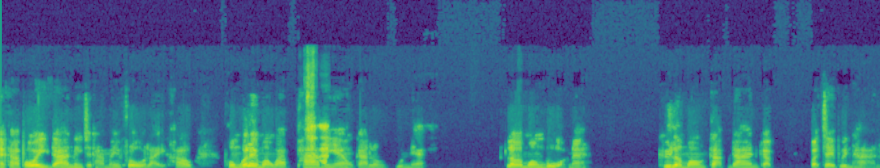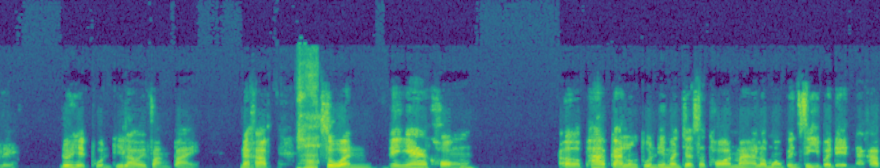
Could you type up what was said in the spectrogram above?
นะครับเพราะว่าอีกด้านหนึ่งจะทำให้โฟล์ไหลเข้า ผมก็เลยมองว่าภาพในแง่ของการลงทุนเนี่ย เรามองบวกนะ คือเรามองกลับด้านกับปัจจัยพื้นฐานเลย ด้วยเหตุผลที่เล่าให้ฟังไปนะครับ ส่วนในแง่ของเอ่อภาพการลงทุนที่มันจะสะท้อนมาเรามองเป็นสี่ประเด็นนะครับ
